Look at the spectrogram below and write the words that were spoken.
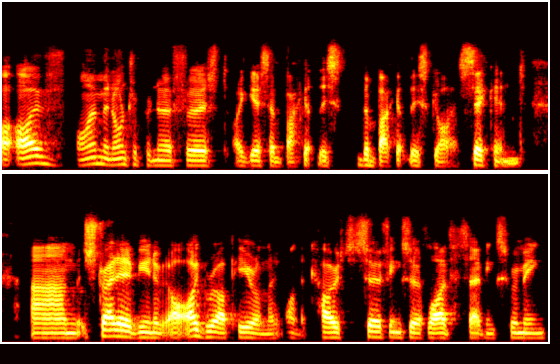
I've I'm an entrepreneur first, I guess a bucket list the bucket list guy second. Um, straight out of uni, I grew up here on the on the coast, surfing, surf life saving, swimming.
